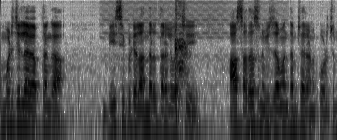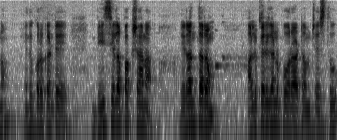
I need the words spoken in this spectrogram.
ఉమ్మడి జిల్లా వ్యాప్తంగా బీసీ బిడ్డలందరూ తరలివచ్చి ఆ సదస్సును విజయవంతం చేయాలని కోరుచున్నాం. ఎందుకొరకంటే బీసీల పక్షాన నిరంతరం అలుపెరుగని పోరాటం చేస్తూ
